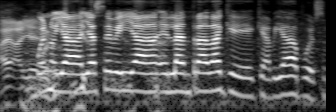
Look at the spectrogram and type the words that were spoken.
Ay, ay, ay. bueno, ya, ya se veía en la entrada que, que había pues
